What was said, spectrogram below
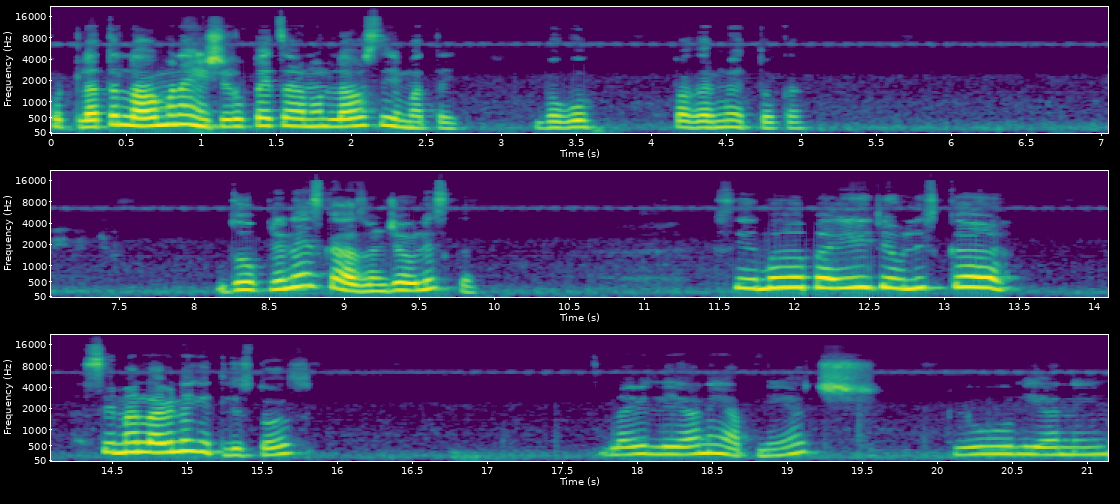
कुठला तर लाव म्हणा ऐंशी रुपयाचा आणून लाव सीमाताई. बघू पगार मिळतो का? झोपली नाहीस का अजून? जेवलीस का? सीमा बाई जेवलीस का? सीमा लावी नाही घेतलीस तोच लावी लिया नाही आपने आज? क्यू लिया नाही?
